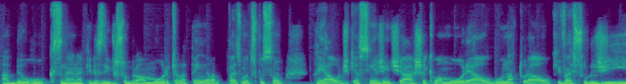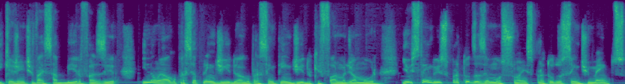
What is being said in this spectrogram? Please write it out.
a Bell Hooks, né, naqueles livros sobre o amor que ela tem, ela faz uma discussão real de que assim, a gente acha que o amor é algo natural, que vai surgir, que a gente vai saber fazer, e não é algo para ser aprendido, é algo para ser entendido, que forma de amor. E eu estendo isso para todas as emoções, para todos os sentimentos.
